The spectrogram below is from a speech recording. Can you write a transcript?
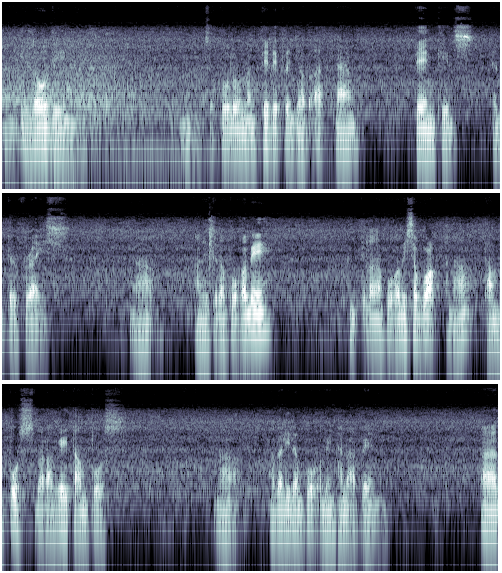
ang e-loading um, sa tulong ng telepreneur at ng 10 Kids Enterprise. Uh, andito lang po kami. Andito lang po kami sa Buwak. Ano? Tampos. Barangay Tampos. Uh, madali lang po kaming hanapin. At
